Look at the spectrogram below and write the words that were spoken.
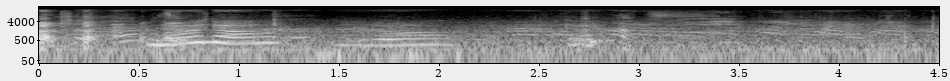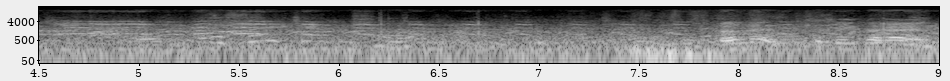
No, no, no. Do you want They're so gentle. Don't let see the hand.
